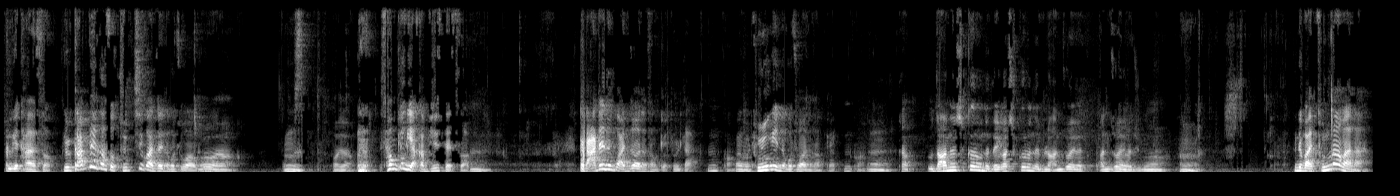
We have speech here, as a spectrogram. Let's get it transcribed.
그게 다였어. 그리고 카페 가서 죽 치고 앉아 있는 거 좋아하고. 어, 야. 음. 맞아. 성격이 약간 비슷했어. 응. 그러니까 나대는 거 안 좋아하는 성격, 둘 다. 그러니까. 어, 조용히 있는 거 좋아하는 성격. 그러니까. 응. 그냥 나는 시끄러운데 내가 시끄러운데 별로 안 좋아해 안 좋아해가지고. 응. 근데 말 존나 많아.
